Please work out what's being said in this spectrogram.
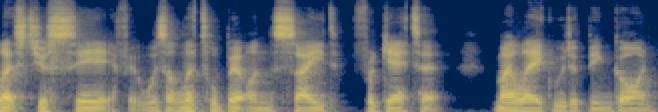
Let's just say if it was a little bit on the side, forget it. My leg would have been gone.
